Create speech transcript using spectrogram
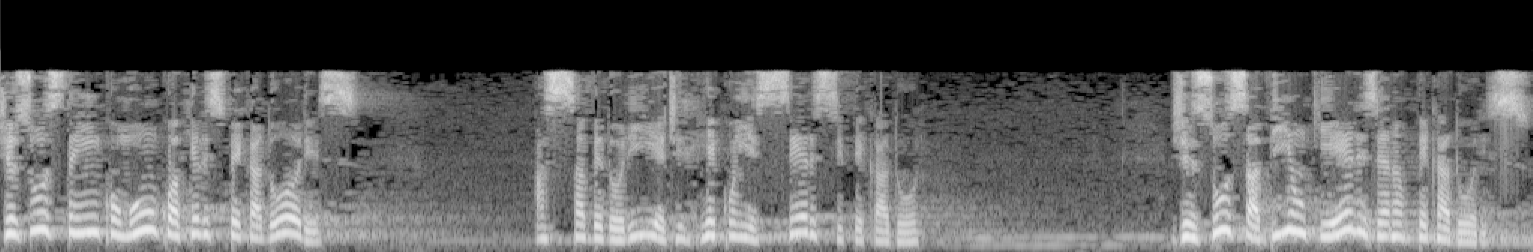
Jesus tem em comum com aqueles pecadores a sabedoria de reconhecer-se pecador. Jesus sabiam que eles eram pecadores.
